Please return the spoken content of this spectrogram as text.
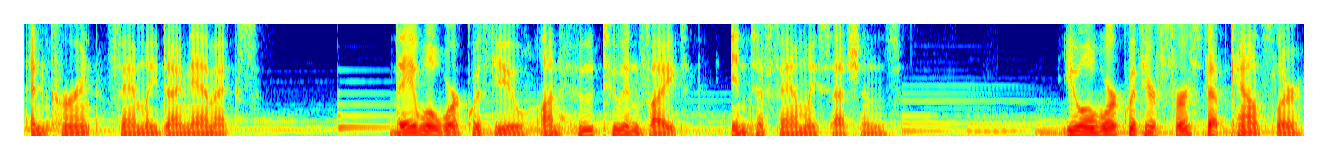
and current family dynamics. They will work with you on who to invite into family sessions. You will work with your first step counselor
